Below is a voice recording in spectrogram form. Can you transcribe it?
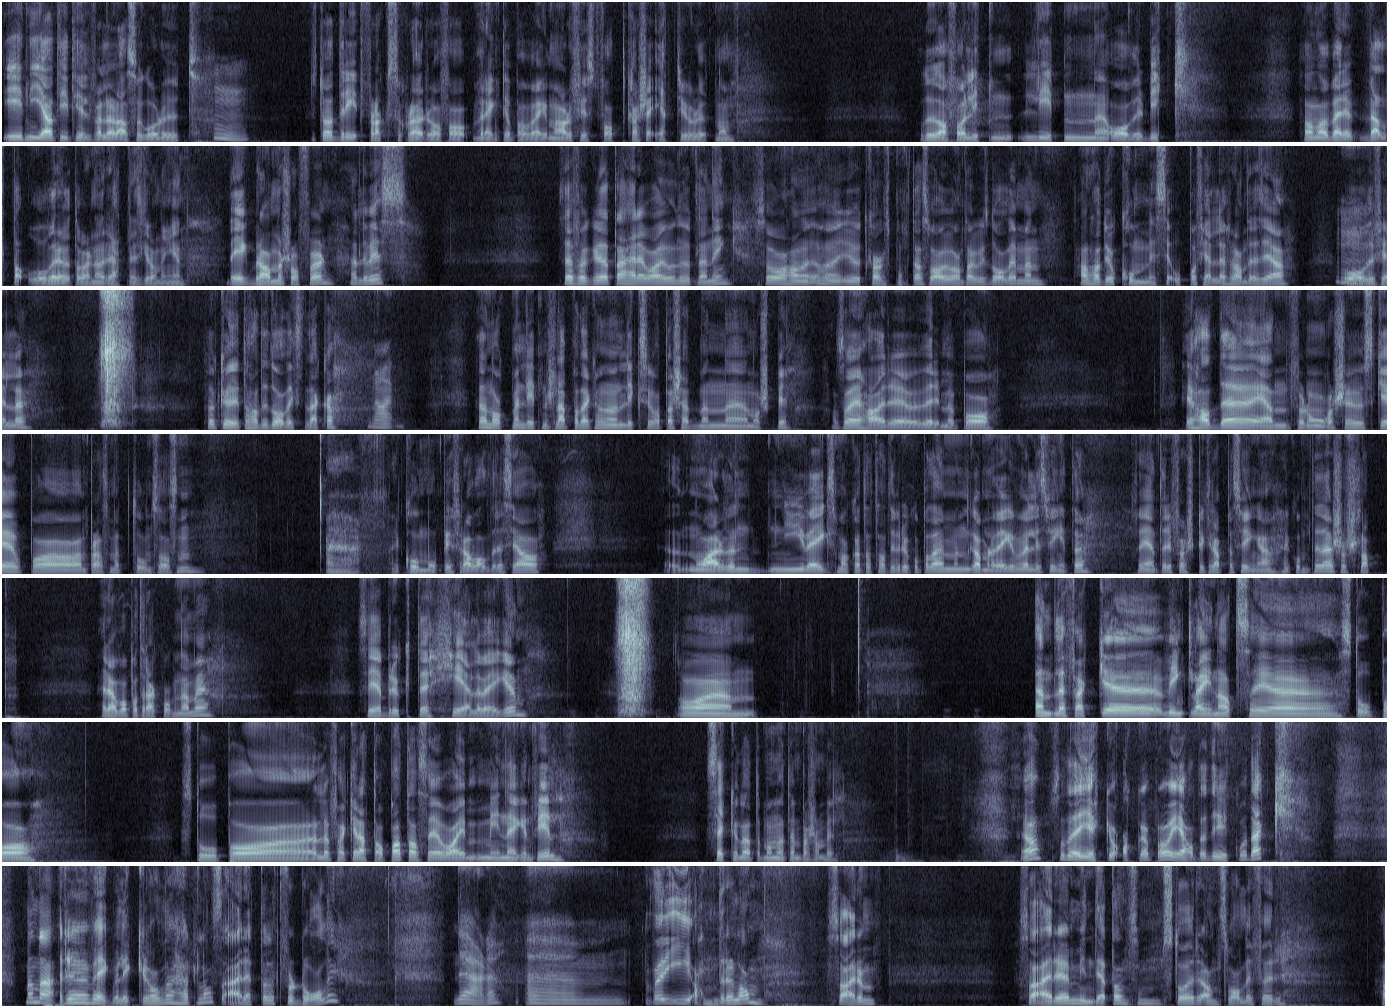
I ni av ti tilfeller da, så går du ut. hmm. Hvis du har dritflaks, så klarer du å få vrengt det oppover veggen. Men har du først fått kanskje ett hjul utenom, og du da får liten, liten eh, overbikk Så han har bare velta over autovernet og rett ned i skråningen. Det gikk bra med sjåføren, heldigvis. Selvfølgelig, dette her var jo en utlending, så han, han, i utgangspunktet så var jo antageligvis dårlig. Men han hadde jo kommet seg opp på fjellet fra andre sida, Mm. over fjellet. Så han kunne ikke ha de dårligste dekka. Nei. Det er nok med en liten slapp, og det kunne like så godt ha skjedd med en uh, norsk bil. Altså, jeg har uh, vært med på Jeg hadde en for noen år siden, husker jeg, på en plass som heter Tonsåsen. Uh, jeg kom opp ifra Valdresida, og nå er det vel en ny vei som akkurat har tatt i bruk oppå der, men gamlevegen var veldig svingete. Så en av de første krappe svinga jeg kom til der, så slapp ræva på trekkvogna mi. Så jeg brukte hele veien. Og um, endelig fikk uh, vinkla inn igjen, så jeg sto på Sto på Eller fikk retta opp igjen, så jeg var i min egen fil. Sekundet etterpå møtte jeg en personbil. Ja, så det gikk jo akkurat bra. Jeg hadde dritgode dekk. Men det er uh, veivedlikeholdet her til lands er rett og slett for dårlig. Det er det. Um... For i andre land så er de Så er det myndighetene som står ansvarlig for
